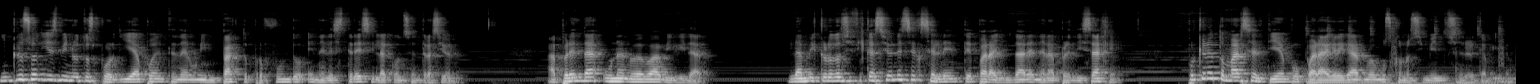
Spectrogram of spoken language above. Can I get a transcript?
Incluso 10 minutos por día pueden tener un impacto profundo en el estrés y la concentración. Aprenda una nueva habilidad. La microdosificación es excelente para ayudar en el aprendizaje, ¿por qué no tomarse el tiempo para agregar nuevos conocimientos en el camino?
